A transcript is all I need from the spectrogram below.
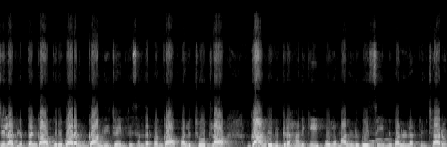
జిల్లా వ్యాప్తంగా గురువారం గాంధీ జయంతి సందర్భంగా పలు చోట్ల గాంధీ విగ్రహానికి పూలమాలలు వేసి నివాళులర్పించారు.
